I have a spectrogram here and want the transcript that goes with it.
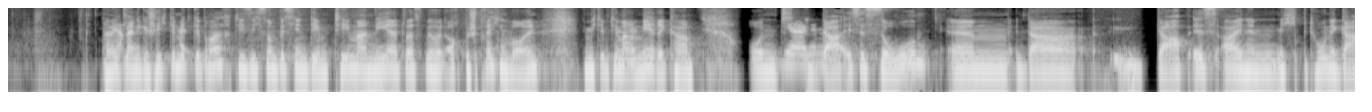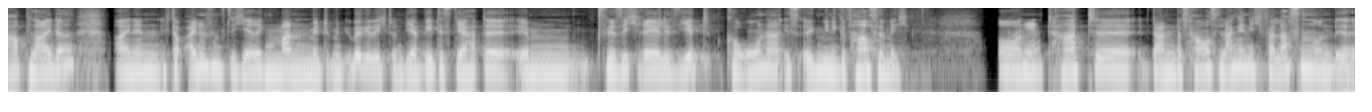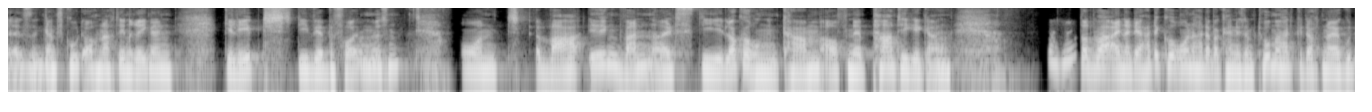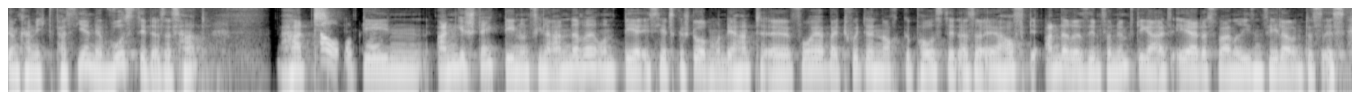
Habe eine Ja. kleine Geschichte mitgebracht, die sich so ein bisschen dem Thema nähert, was wir heute auch besprechen wollen, nämlich dem Thema Amerika. Und Mhm. Ja, genau. da ist es so, ähm, da gab es einen, ich betone gab leider, einen, ich glaube, 51-jährigen Mann mit, mit Übergewicht und Diabetes, der hatte ähm, für sich realisiert, Corona ist irgendwie eine Gefahr für mich und hatte dann das Haus lange nicht verlassen und äh, ganz gut auch nach den Regeln gelebt, die wir befolgen müssen. Und war irgendwann, als die Lockerungen kamen, auf eine Party gegangen. Dort war einer, der hatte Corona, hat aber keine Symptome, hat gedacht, naja gut, dann kann nichts passieren. Der wusste, dass es hat hat Oh, okay. den angesteckt, den und viele andere, und der ist jetzt gestorben. Und der hat äh, vorher bei Twitter noch gepostet, also er hofft, andere sind vernünftiger als er, das war ein Riesenfehler und das ist,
